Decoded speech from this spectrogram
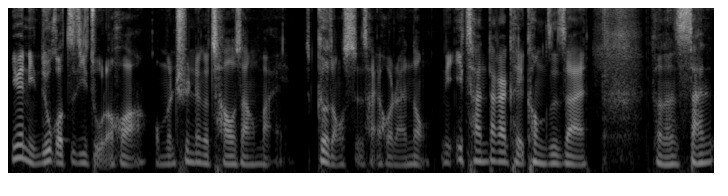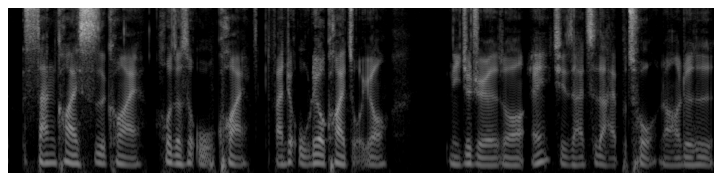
因为你如果自己煮的话，我们去那个超商买各种食材回来弄，你一餐大概可以控制在可能三三块、四块，或者是五块，反正就五六块左右。你就觉得说，哎、其实还吃的还不错，然后就是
